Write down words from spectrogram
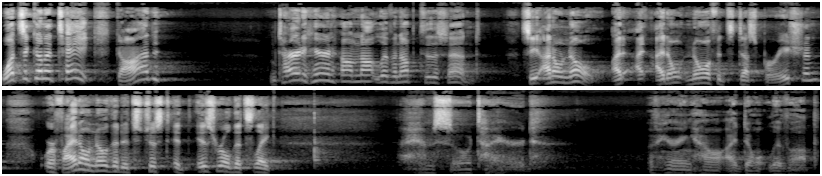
What's it going to take, God? I'm tired of hearing how I'm not living up to this end. See, I don't know. I, I, I, don't know if it's desperation or if I don't know that it's just Israel that's like, I am so tired of hearing how I don't live up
